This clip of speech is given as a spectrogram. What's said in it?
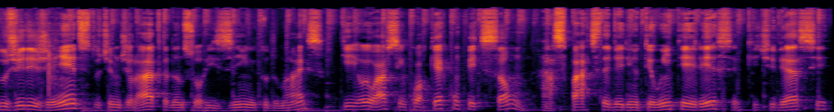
dos dirigentes do time de lá, fica dando sorrisinho e tudo mais, que eu acho que em qualquer competição as partes deveriam ter o interesse que tivesse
